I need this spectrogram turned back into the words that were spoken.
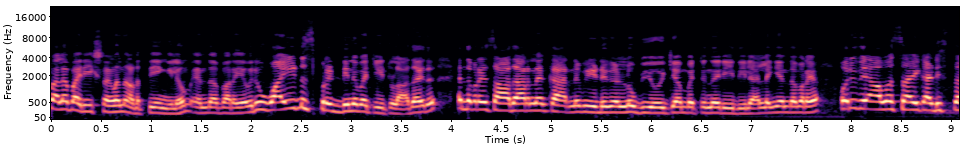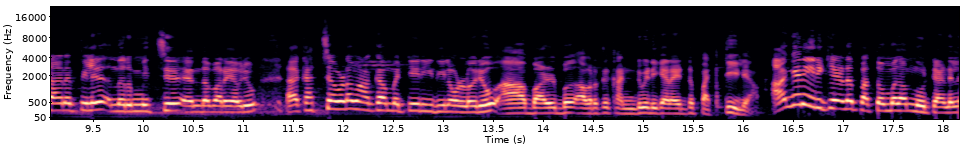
പല പരീക്ഷണങ്ങൾ നടത്തിയെങ്കിലും എന്താ പറയുക ഒരു വൈഡ് സ്പ്രെഡിന് പറ്റിയിട്ടുള്ള അതായത് എന്താ പറയുക സാധാരണക്കാരന് വീടുകളിൽ ഉപയോഗിക്കാൻ പറ്റുന്ന രീതിയിൽ അല്ലെങ്കിൽ എന്താ പറയുക ഒരു വ്യാവസായിക അടിസ്ഥാനത്തിൽ നിർമ്മിച്ച് എന്താ പറയുക ഒരു കച്ചവടമാക്കാൻ പറ്റിയ രീതിയിലുള്ളൊരു ബൾബ് അവർക്ക് കണ്ടുപിടിക്കാനായിട്ട് പറ്റിയില്ല. അങ്ങനെ ഇരിക്കുകയാണ് പത്തൊമ്പതാം നൂറ്റാണ്ടിൽ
